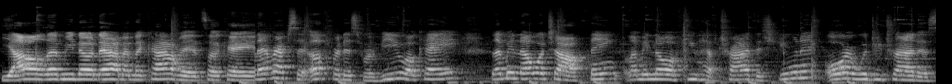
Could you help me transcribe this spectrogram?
Y'all let me know down in the comments okay? That wraps it up for this review okay? Let me know what y'all think. Let me know if you have tried this unit or would you try this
